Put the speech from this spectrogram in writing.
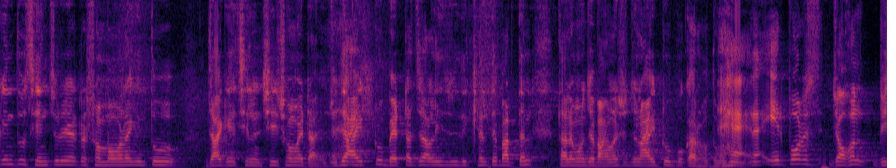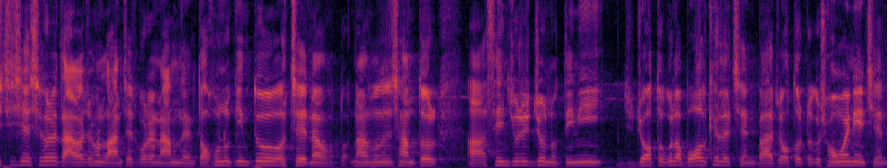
কিন্তু সেঞ্চুরির একটা সম্ভাবনা কিন্তু জাগিয়েছিলেন সেই সময়টায়। যদি হ্যাঁ। আরেকটু ব্যাটটা চালিয়ে যদি খেলতে পারতেন তাহলে মনে হয় বাংলাদেশের জন্য আরেকটু উপকার হতো। হ্যাঁ এরপরে যখন বৃষ্টি শেষ করে তারা যখন লাঞ্চের পরে নামলেন তখনও কিন্তু হচ্ছে না- নাজমুদ্দিন শান্তর সেঞ্চুরির জন্য তিনি যতগুলো বল খেলেছেন বা যতটুকু সময় নিয়েছেন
